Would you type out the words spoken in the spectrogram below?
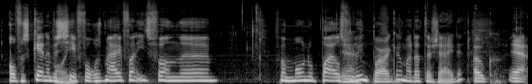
Overigens kennen we Mooi. SIF volgens mij van iets van, eh, van monopiles Ja. voor windparken, maar dat terzijde. Ook, ja,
